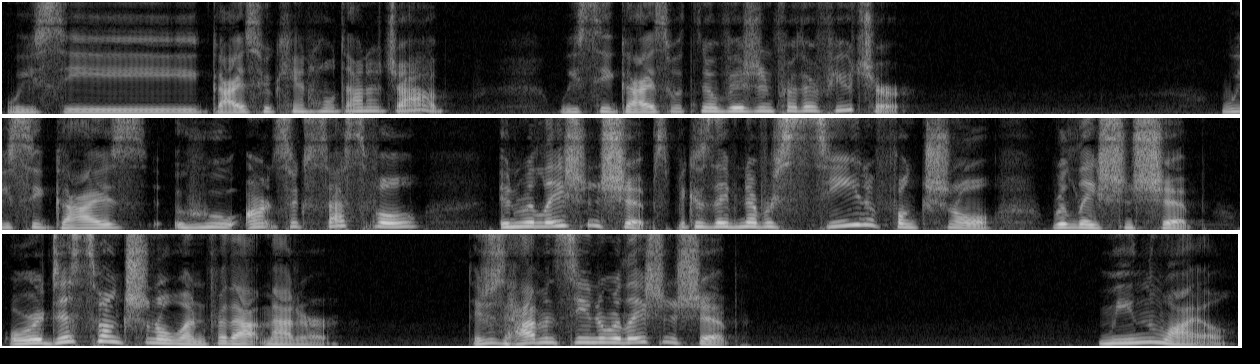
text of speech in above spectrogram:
We see guys who can't hold down a job. We see guys with no vision for their future. We see guys who aren't successful in relationships because they've never seen a functional relationship or a dysfunctional one for that matter. They just haven't seen a relationship. Meanwhile,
